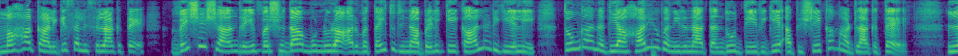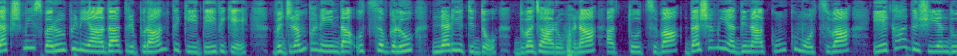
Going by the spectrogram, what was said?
ಮಹಾಕಾಳಿಗೆ ಸಲ್ಲಿಸಲಾಗುತ್ತೆ. ವಿಶೇಷ ಅಂದ್ರೆ ವರ್ಷದ ಮುನ್ನೂರ ಅರವತ್ತೈದು ದಿನ ಬೆಳಿಗ್ಗೆ ಕಾಲ್ನಡಿಗೆಯಲ್ಲಿ ತುಂಗಾ ನದಿಯ ಹರಿಯುವ ನೀರನ್ನ ತಂದು ದೇವಿಗೆ ಅಭಿಷೇಕ ಮಾಡಲಾಗುತ್ತೆ. ಲಕ್ಷ್ಮೀ ಸ್ವರೂಪಿಣಿಯಾದ ತ್ರಿಪುರಾಂತಕಿ ದೇವಿಗೆ ವಿಜೃಂಭಣೆಯಿಂದ ಉತ್ಸವಗಳು ನಡೆಯುತ್ತಿದ್ದು, ಧ್ವಜಾರೋಹಣ ರಥೋತ್ಸವ ಉತ್ಸವ, ದಶಮಿಯ ದಿನ ಕುಂಕುಮೋತ್ಸವ, ಏಕಾದಶಿಯಂದು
